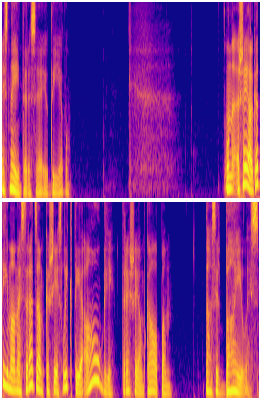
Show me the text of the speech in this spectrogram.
Es neinteresēju Dievu. Un šajā gadījumā mēs redzam, ka šie sliktie augļi trešajam kalpam, tās ir bailes,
